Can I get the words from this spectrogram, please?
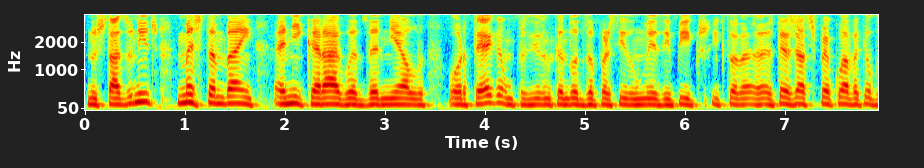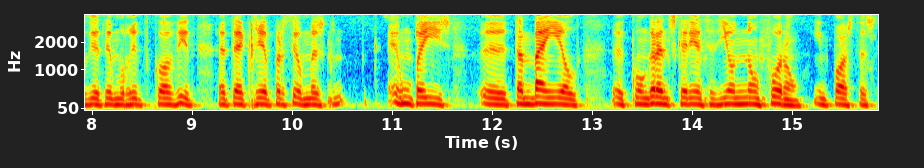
nos Estados Unidos, mas também a Nicarágua de Daniel Ortega, um presidente que andou desaparecido um mês e picos e que toda, até já se especulava que ele podia ter morrido de Covid, até que reapareceu, mas que é um país eh, também ele eh, com grandes carências e onde não foram impostas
